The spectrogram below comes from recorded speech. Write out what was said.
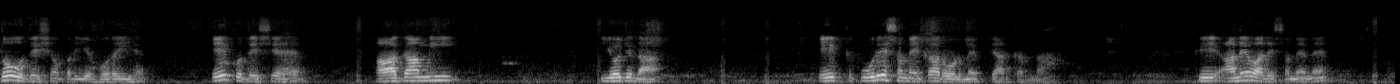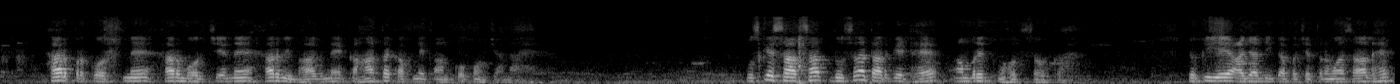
दो उद्देश्यों पर ये हो रही है। एक उद्देश्य है आगामी योजना एक पूरे समय का रोड मैप तैयार करना। कि आने वाले समय में हर प्रकोष्ठ ने हर मोर्चे ने हर विभाग ने कहाँ तक अपने काम को पहुंचाना है। उसके साथ साथ दूसरा टारगेट है अमृत महोत्सव का। क्योंकि ये आज़ादी का पचहत्तरवा साल है,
